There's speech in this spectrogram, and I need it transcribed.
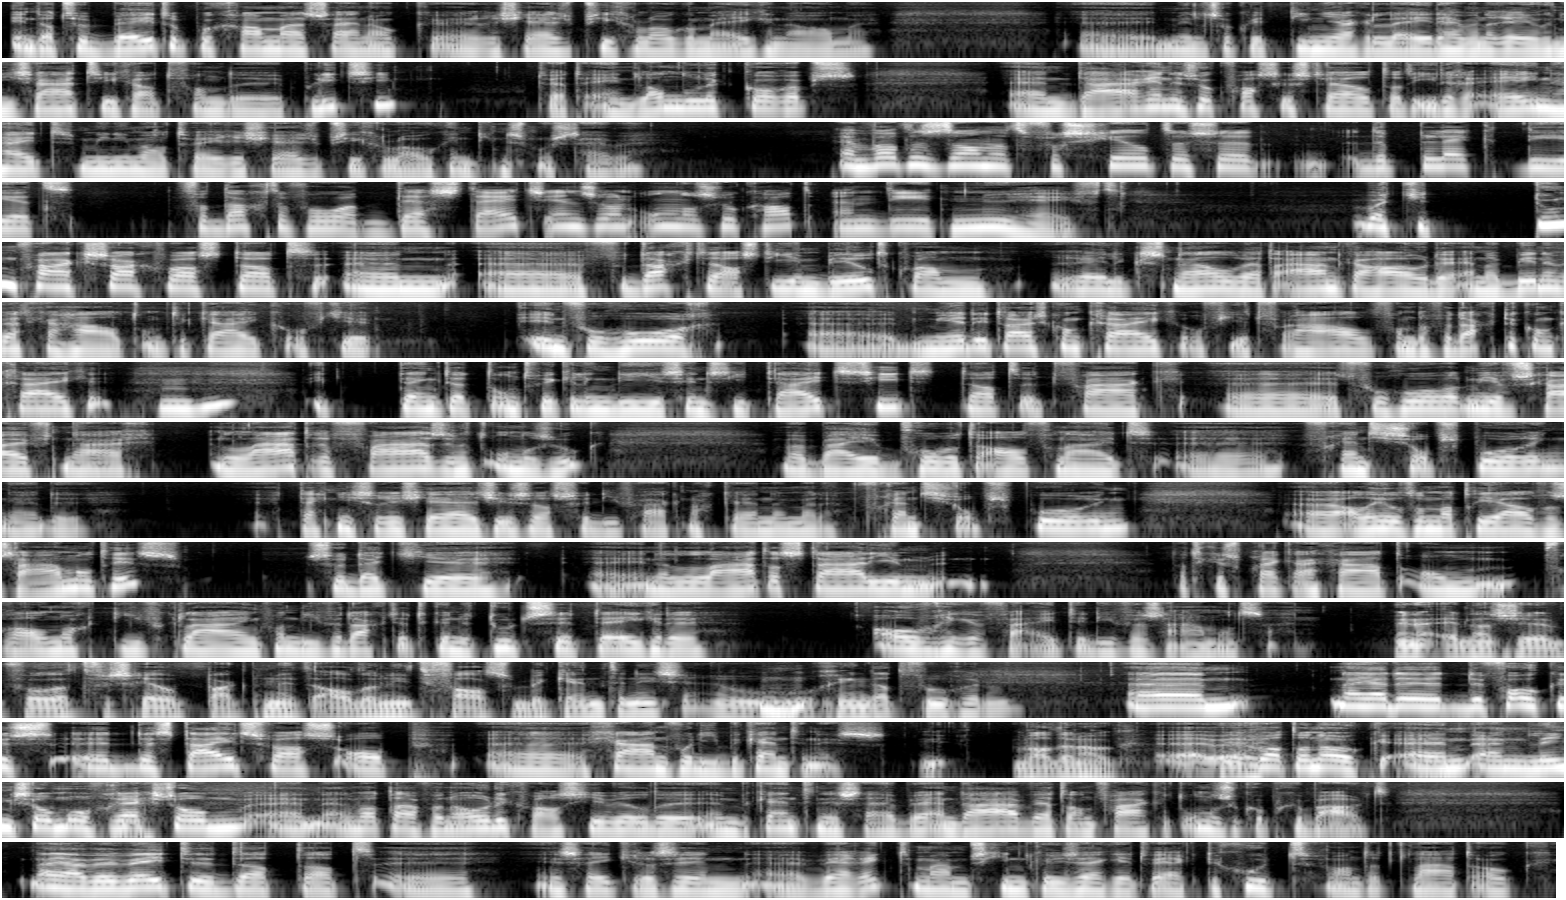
in dat verbeterprogramma zijn ook recherchepsychologen meegenomen. Uh, inmiddels ook weer tien jaar geleden hebben we een reorganisatie gehad van de politie. Het werd één landelijk korps. En daarin is ook vastgesteld dat iedere eenheid minimaal twee recherchepsychologen in dienst moest hebben. En wat is dan het verschil tussen de plek die het verdachte verhoor destijds in zo'n onderzoek had en die het nu heeft? Wat je toen vaak zag was dat een uh, verdachte, als die in beeld kwam, redelijk snel werd aangehouden en naar binnen werd gehaald om te kijken of je in verhoor uh, meer details kon krijgen of je het verhaal van de verdachte kon krijgen. Mhm. Ik denk dat de ontwikkeling die je sinds die tijd ziet, dat het vaak uh, het verhoor wat meer verschuift naar een latere fase in het onderzoek. Waarbij je bijvoorbeeld al vanuit uh, forensische opsporing, de technische recherche zoals we die vaak nog kennen, maar de forensische opsporing, al heel veel materiaal verzameld is. Zodat je in een later stadium dat gesprek aangaat om vooral nog die verklaring van die verdachte te kunnen toetsen tegen de overige feiten die verzameld zijn. En, en als je bijvoorbeeld het verschil pakt met al dan niet valse bekentenissen, hoe, mhm. hoe ging dat vroeger dan? Um, nou ja, de, de focus uh, destijds was op uh, gaan voor die bekentenis. wat dan ook. Uh, Wat dan ook. En, en linksom of rechtsom en, en wat daarvoor nodig was. Je wilde een bekentenis hebben en daar werd dan vaak het onderzoek op gebouwd. Nou ja, we weten dat dat in zekere zin werkt. Maar misschien kun je zeggen het werkte goed. Want het laat ook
